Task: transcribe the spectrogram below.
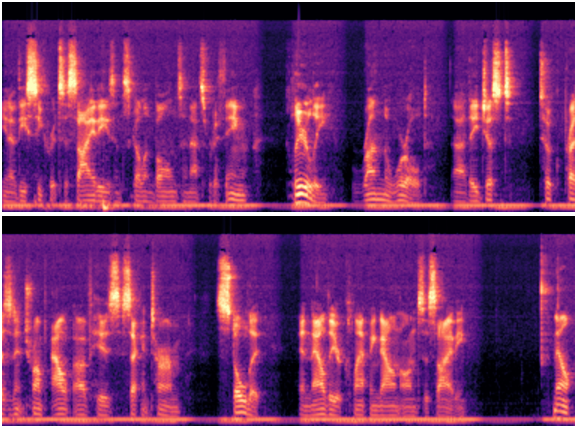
You know, these secret societies and skull and bones and that sort of thing clearly run the world. Uh, they just took President Trump out of his second term, stole it, and now they are clamping down on society. Now,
